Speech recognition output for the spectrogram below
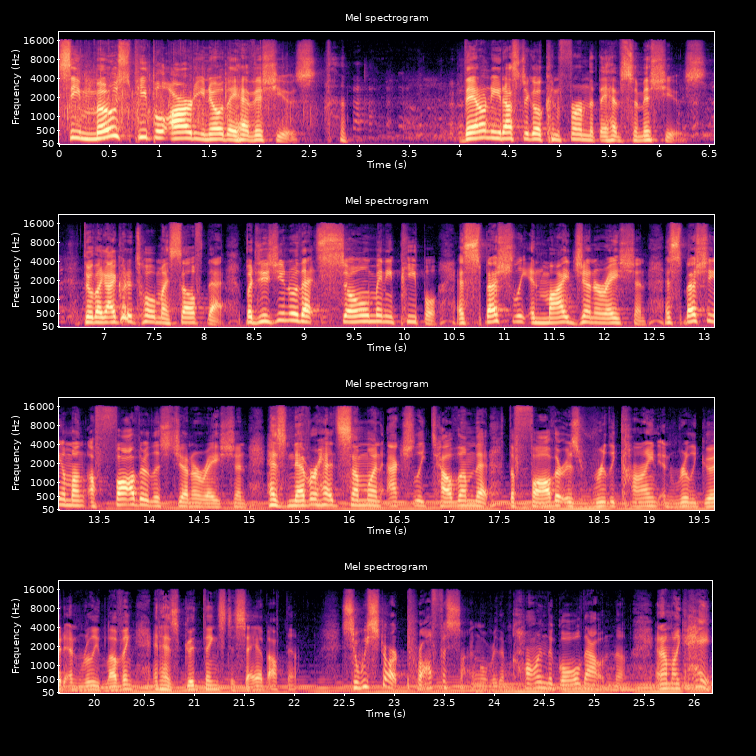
See, most people already know they have issues. they don't need us to go confirm that they have some issues. They're like, I could have told myself that. But did you know that so many people, especially in my generation, especially among a fatherless generation, has never had someone actually tell them that the father is really kind and really good and really loving and has good things to say about them? So we start prophesying over them, calling the gold out in them. And I'm like, hey,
